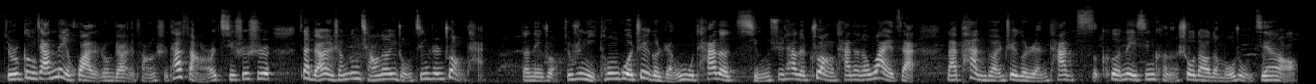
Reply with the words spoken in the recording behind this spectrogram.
就是更加内化的这种表演方式，他反而其实是在表演上更强调一种精神状态。的那种，就是你通过这个人物他的情绪、他的状态、他的外在来判断这个人他此刻内心可能受到的某种煎熬。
